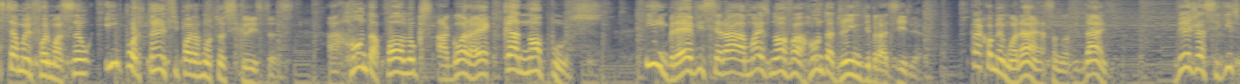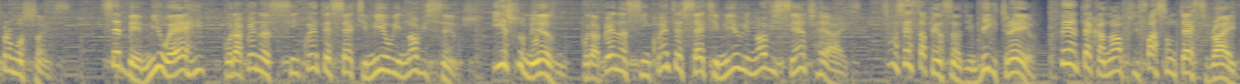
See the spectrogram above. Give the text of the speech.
Esta é uma informação importante para os motociclistas. A Honda Pollux agora é Canopus e em breve será a mais nova Honda Dream de Brasília. Para comemorar essa novidade, veja as seguintes promoções. CB 1000R por apenas 57.900. Isso mesmo, por apenas 57.900 reais. Se você está pensando em Big Trail, venha até Canopus e faça um test ride.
